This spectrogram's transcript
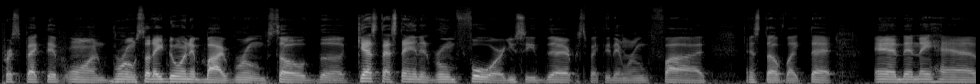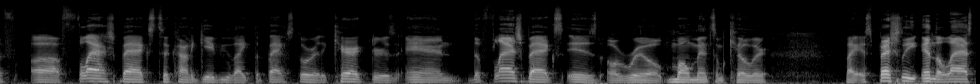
perspective on room. So they doing it by room. So the guests that staying in room four, you see their perspective in room five and stuff like that. And then they have uh, flashbacks to kind of give you like the backstory of the characters. And the flashbacks is a real momentum killer. Like especially in the last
